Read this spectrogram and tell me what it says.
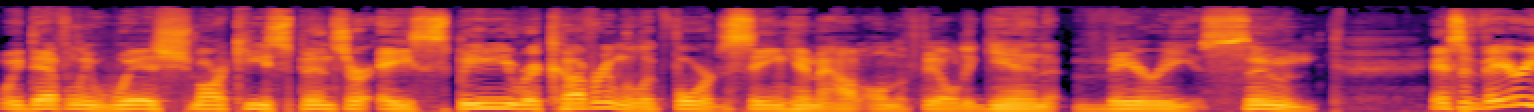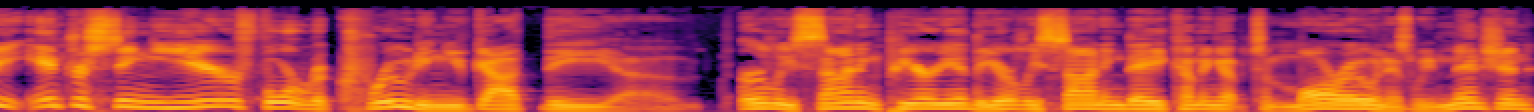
We definitely wish Marquiss Spencer a speedy recovery. We look forward to seeing him out on the field again very soon. It's a very interesting year for recruiting. You've got the uh, early signing period, the early signing day coming up tomorrow, and as we mentioned,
